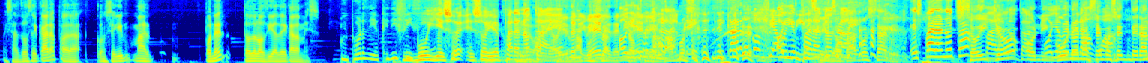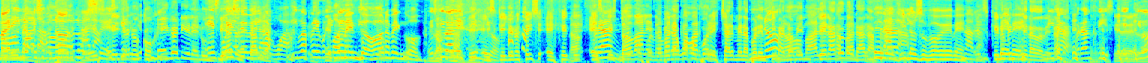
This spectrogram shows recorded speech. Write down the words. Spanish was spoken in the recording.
esas 12 caras, para conseguir mar- poner todos los días de cada mes? Uy, por Dios, qué difícil. Uy, ¿eh? eso, eso es para nota, ¿eh? oye, de niveles, de Oye, niveles. Ricardo, confiamos Oye, en ti. para nota. vamos a ver. ¿Es para nota? ¿Soy Para yo nota. o ninguno nos agua. hemos enterado de Marina, nada? es- no, no, es que yo no he cogido ni el Es enunciado. Un momento, ahora vengo. Eso iba a es, decir que, yo. es que yo no estoy es que No. es vale, por no beber vale agua o por echármela por encima no, me he vale enterado de nada Bebe, Nada. filósofo, bebe. Nada. es que no me he enterado de Mira, nada Francis, Que de yo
